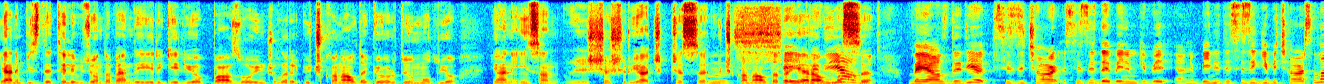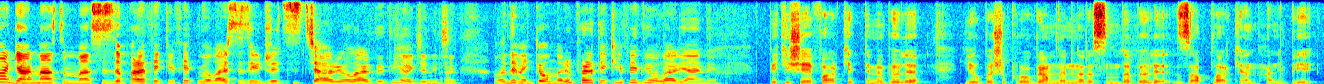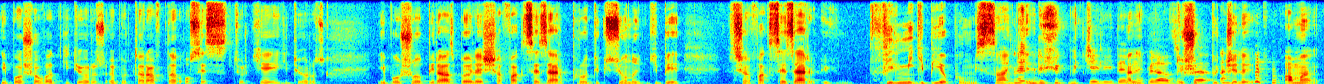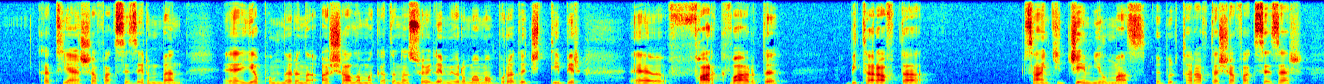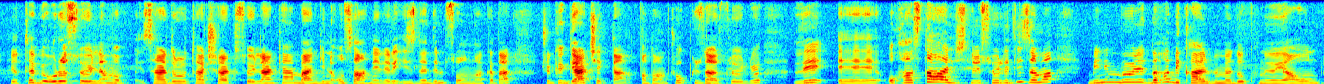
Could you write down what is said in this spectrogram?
Yani bizde televizyonda ben de yeri geliyor. Bazı oyuncuları 3 kanalda gördüğüm oluyor. Yani insan e, şaşırıyor açıkçası. 3 kanalda da şey yer dedi ya, alması. Beyaz dedi ya sizi çağır sizi de benim gibi yani beni de sizi gibi çağırsalar gelmezdim ben. Sizde para teklif etmiyorlar. Sizi ücretsiz çağırıyorlar dedi ya Acun için. Ama demek ki onlara para teklif ediyorlar yani. Peki şey fark etti mi? Böyle yılbaşı programlarının arasında böyle zaplarken hani bir İbo Show'a gidiyoruz. Öbür tarafta O Ses Türkiye'ye gidiyoruz. İbo Show biraz böyle Şafak Sezer prodüksiyonu gibi Şafak Sezer filmi gibi yapılmış sanki. Düşük bütçeliydi evet Hani birazcık düşük da. bütçeli ama katiyen Şafak Sezer'in ben e, yapımlarını aşağılamak adına söylemiyorum ama burada ciddi bir e, fark vardı. Bir tarafta sanki Cem Yılmaz, öbür tarafta Şafak Sezer. Ya tabii orası öyle ama Serdar Ortaç şarkı söylerken ben yine o sahneleri izledim sonuna kadar. Çünkü gerçekten adam çok güzel söylüyor ve e, o hasta haliyle söylediği zaman benim böyle daha bir kalbime dokunuyor ya. O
